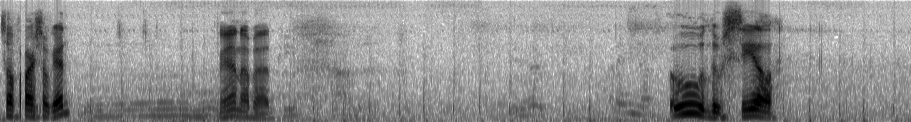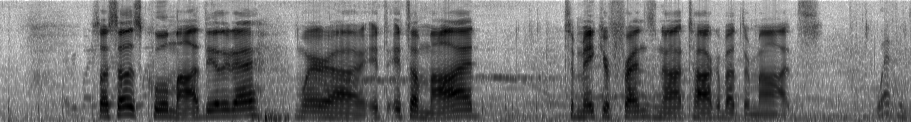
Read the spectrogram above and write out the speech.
So far, so good. Yeah, not bad. Ooh, Lucille. So I saw this cool mod the other day where uh, it's it's a mod to make your friends not talk about their mods. Weapons.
